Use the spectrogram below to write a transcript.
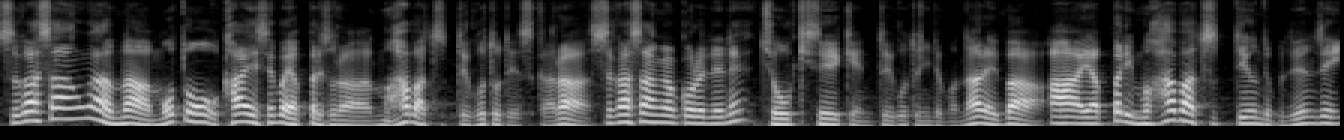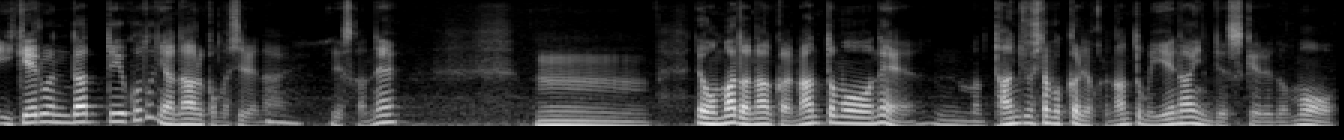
菅さんはまあ元を返せばやっぱりそれは無派閥ということですから菅さんがこれでね長期政権ということにでもなればああやっぱり無派閥っていうんでも全然いけるんだっていうことにはなるかもしれないですかね。うん、でもまだなんか何ともね、誕生したばっかりだから何とも言えないんですけれども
